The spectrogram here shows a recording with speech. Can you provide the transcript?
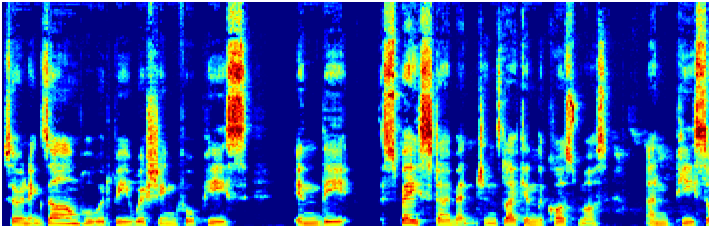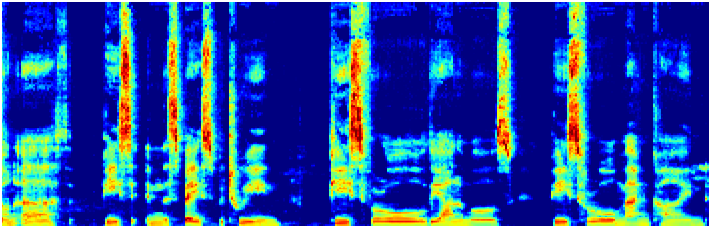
So an example would be wishing for peace in the space dimensions, like in the cosmos, and peace on earth, peace in the space between, peace for all the animals, peace for all mankind,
